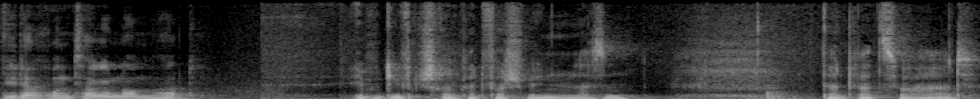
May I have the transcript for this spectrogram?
wieder runtergenommen hat? Im Giftschrank hat verschwinden lassen. Das war zu hart.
